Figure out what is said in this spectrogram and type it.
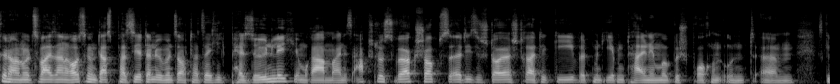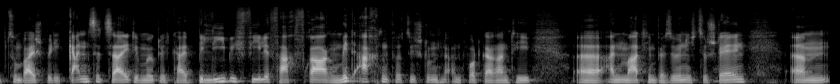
Genau, nur zwei Sachen rausgenommen. Das passiert dann übrigens auch tatsächlich persönlich im Rahmen eines Abschlussworkshops. Äh, diese Steuerstrategie wird mit jedem Teilnehmer besprochen und ähm, es gibt zum Beispiel die ganze Zeit die Möglichkeit, beliebig viele Fachfragen mit 48 Stunden Antwortgarantie äh, an Martin persönlich zu stellen. Ähm,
